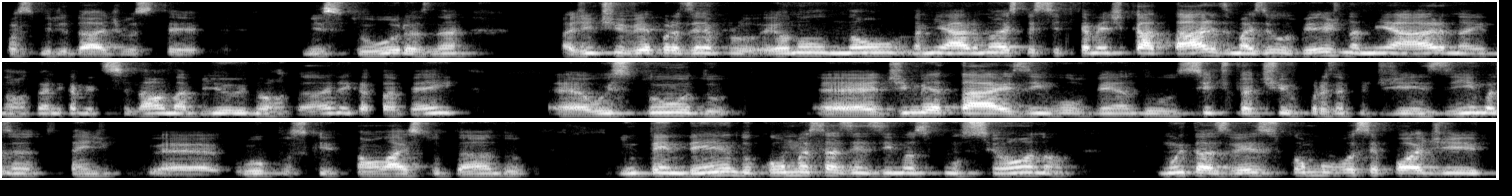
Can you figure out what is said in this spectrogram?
possibilidade de você ter misturas, né, a gente vê, por exemplo, eu não, não, na minha área não é especificamente catálise, mas eu vejo na minha área, na inorgânica medicinal, na bioinorgânica também, é, o estudo é, de metais envolvendo sítio ativo, por exemplo, de enzimas, tem é, grupos que estão lá estudando, entendendo como essas enzimas funcionam, muitas vezes como você pode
